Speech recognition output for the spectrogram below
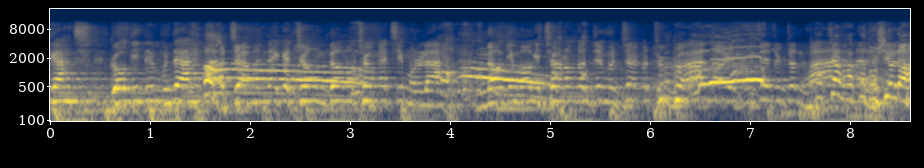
같이 거기들보다 어쩌면 내가 좀 더 멍청할지 몰라. 너기 먹이처럼 던지면 짧아둔 거야 너의 구제중 전화 박자 갖고 노신다.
